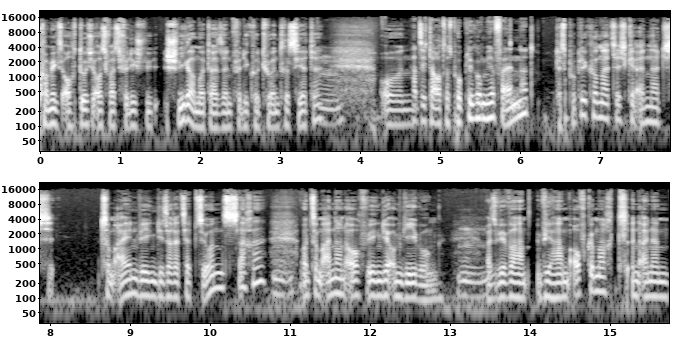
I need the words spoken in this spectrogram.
Comics auch durchaus was für die Schwiegermutter sind, für die Kulturinteressierte. Mhm. Und hat sich da auch das Publikum hier verändert? Das Publikum hat sich geändert zum einen wegen dieser Rezeptionssache mhm. und zum anderen auch wegen der Umgebung. Mhm. Also wir, war, wir haben aufgemacht in einem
